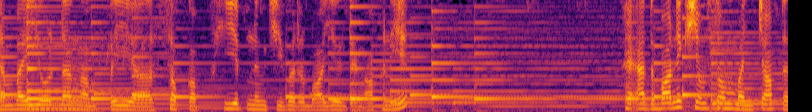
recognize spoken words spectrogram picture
ដើម្បីយល់ដឹងអំពីសុខភាពនិងជីវិតរបស់យើងទាំងអស់គ្នា ហើយអត្ថបទនេះខ្ញុំសូមបញ្ចប់តែ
